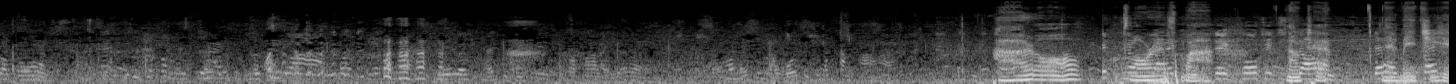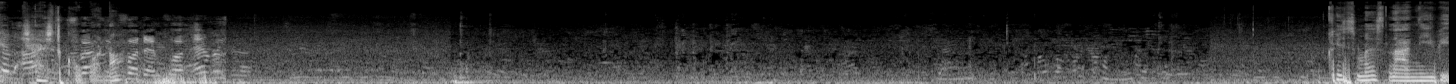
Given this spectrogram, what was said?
嗰個，我幫你追，唔知啦。你睇住佢發下嚟㗎嘛。我先留我啲碌卡嚇。係咯，Florence，charge 過咯。 ခရစ်စမတ်နာနီးပြီ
